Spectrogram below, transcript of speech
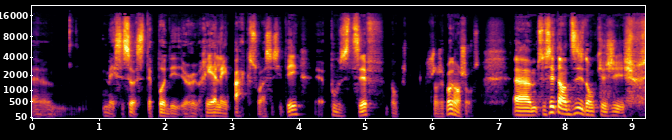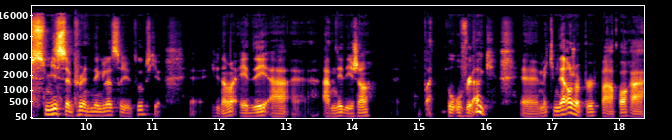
Euh, mais c'est ça, c'était pas des, un réel impact sur la société euh, positif. Donc, je changeais pas grand chose. ceci étant dit, donc j'ai mis ce branding-là sur YouTube, ce qui a évidemment aidé à, amener des gens au, vlog, mais qui me dérange un peu par rapport à,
